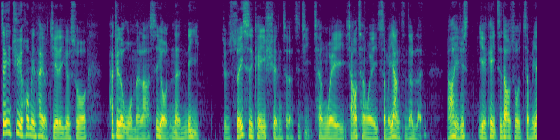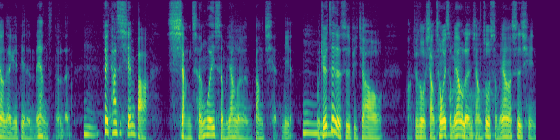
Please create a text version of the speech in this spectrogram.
这一句后面他有接了一个说，他觉得我们啦是有能力，就是随时可以选择自己成为想要成为什么样子的人，然后也就是也可以知道说怎么样才可以变成那样子的人，嗯，所以他是先把。想成为什么样的人放前面，嗯，我觉得这个是比较啊，就是说想成为什么样的人，想做什么样的事情，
